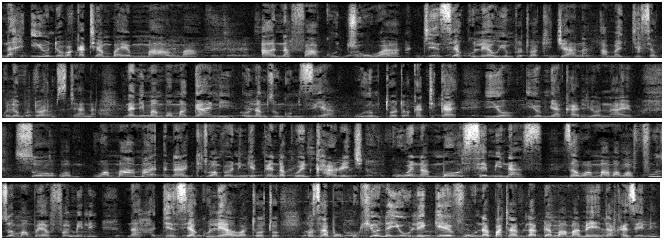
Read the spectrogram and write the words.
na hiyo ndio wakati ambaye mama anafaa kujua jinsi ya kulea huyo mtoto wa kijana ama jinsi ya kulea mtoto wa msichana, na ni mambo magani unamzungumzia huyo mtoto katika hiyo hiyo miaka aliyonayo. So wamama wa na kitu ambayo ningependa kuencourage kuwe na more seminars za wamama wafunzwe mambo ya family na jinsi ya kulea watoto, kwa sababu ukiona hiyo ulegevu, unapata labda mama ameenda kazini,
